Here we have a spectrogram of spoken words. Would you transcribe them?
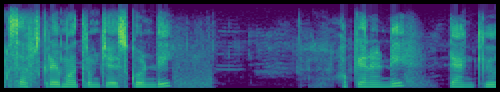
సబ్స్క్రైబ్ మాత్రం చేసుకోండి. ఓకేనండి. Thank you.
